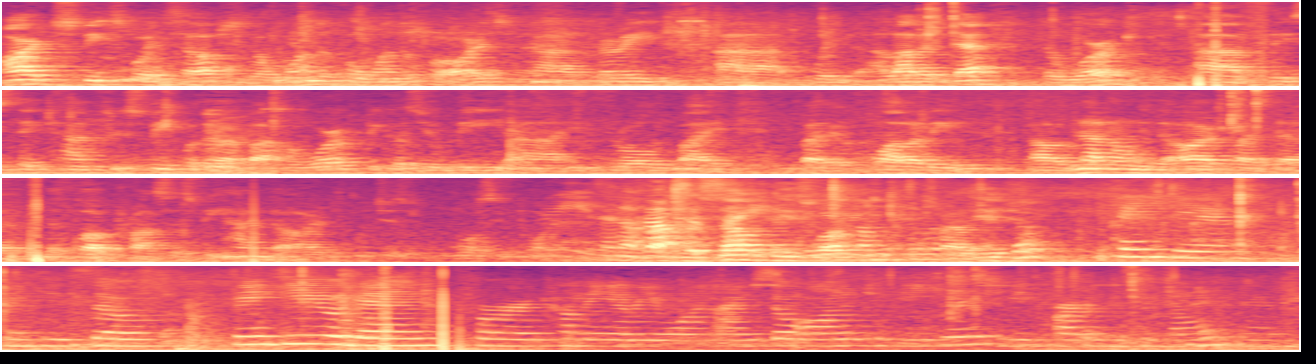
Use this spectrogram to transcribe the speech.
art speaks for itself. She's a wonderful, wonderful artist, uh, very uh, with a lot of depth. The work. please take time to speak with her about her work because you'll be enthralled by by the quality of not only the art but the, the thought process behind the art, most important. Now, about yourself, please welcome Claudia Thank you. Thank you. So, thank you again for coming, everyone. I'm so honored to be here, to be part of this event. And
